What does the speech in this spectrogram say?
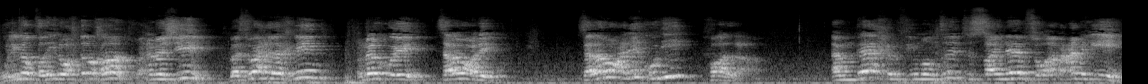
ولينا الطريق لوحدنا خالص وإحنا ماشيين. بس وإحنا داخلين. قلنا لكم إيه؟ سلام عليكم. سلام عليكم دي فاضع قام داخل في منطقة الساينابس وقام عامل إيه؟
